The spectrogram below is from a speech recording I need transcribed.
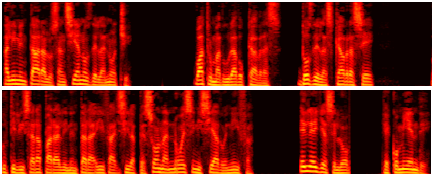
alimentar a los ancianos de la noche. Cuatro madurado cabras, dos de las cabras se utilizará para alimentar a Ifa si la persona no es iniciado en Ifa. Él ella se lo recomiende.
